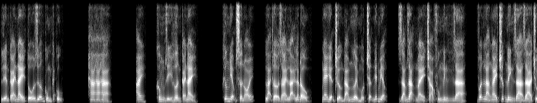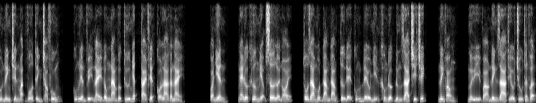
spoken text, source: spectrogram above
liền cái này tố dưỡng cùng cách cục. Ha ha ha, ai, không gì hơn cái này. Khương n i ệ m sơ nói, lại thở dài lại lắc đầu, nghe hiện trường đám người một trận miết miệng, dám dạng này trào phúng ninh gia, vẫn là ngay trước ninh gia gia chủ ninh chiến mặt vô tình trào phúng cũng liền vị này đông nam vực thứ nhất tại phiệt có lá gân này. Quả nhiên, nghe được khương n i ệ m sơ lời nói, tô ra một đám đám tử đệ cũng đều nhịn không được đứng ra chỉ trích, ninh phong, ngươi ủy vào ninh gia thiếu chủ thân phận,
